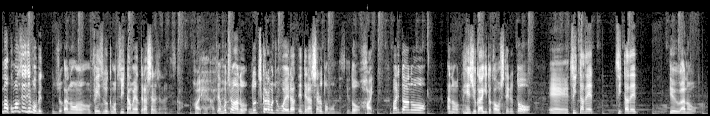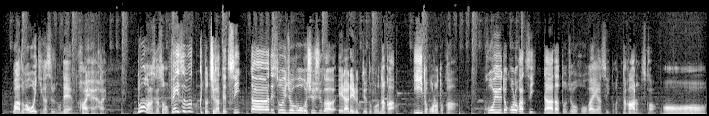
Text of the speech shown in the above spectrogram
まあ、小松先生もあのフェイスブックもツイッターもやってらっしゃるじゃないですか。はいはいはい。でもちろんあの、どっちからも情報を得ら得てらっしゃると思うんですけど、はい。割とあの、あの編集会議とかをしてると、えー、ツイッターで、ツイッターでっていうあのワードが多い気がするので、はいはいはい。どうなんですか、そのフェイスブックと違って、ツイッターでそういう情報を収集が得られるっていうところ、なんかいいところとか、こういうところがツイッターだと情報が得やすいとか、なんかあるんですか？ああ、多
